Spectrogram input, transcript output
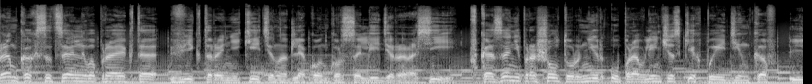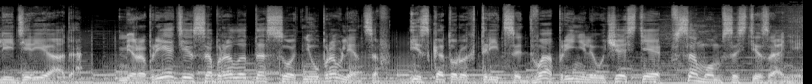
Рамках социального проекта Виктора Никитина для конкурса «Лидеры России» в Казани прошел турнир управленческих поединков «Лидериада». Мероприятие собрало до сотни управленцев, из которых 32 приняли участие в самом состязании.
